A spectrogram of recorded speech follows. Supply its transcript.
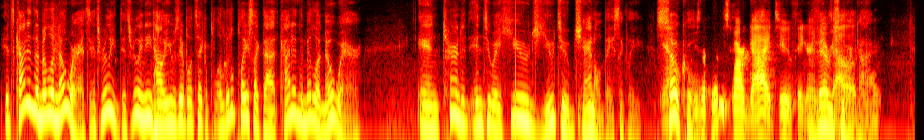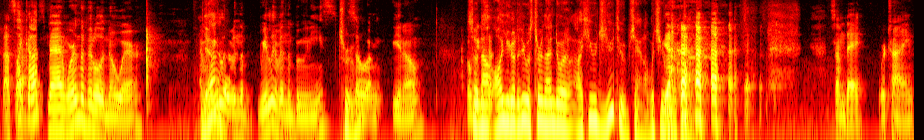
it's it's kind of in the middle of nowhere. It's it's really it's really neat how he was able to take a, a little place like that, kind of in the middle of nowhere, and turned it into a huge YouTube channel. Basically, so cool. He's a pretty smart guy too, figuring Very things smart out. guy. That's like Yeah. us, man. We're in the middle of nowhere. I mean, Yeah. we live in the we live in the boonies. True. So um, you know. So now have- all you got to do is turn that into a, a huge YouTube channel, which you're working on. yeah. Someday we're trying.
